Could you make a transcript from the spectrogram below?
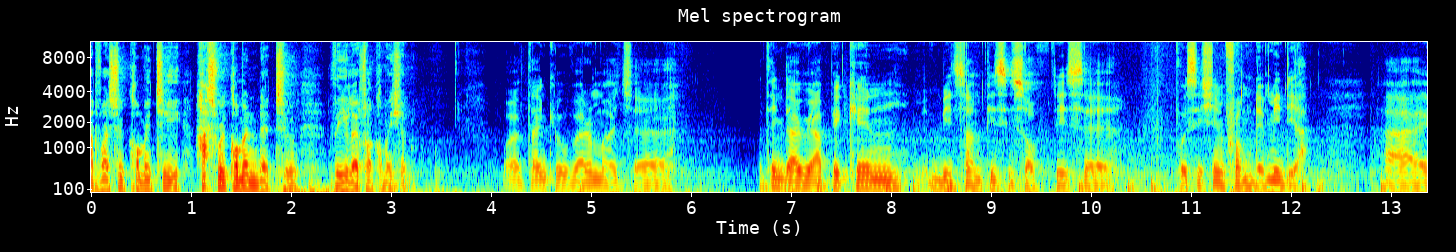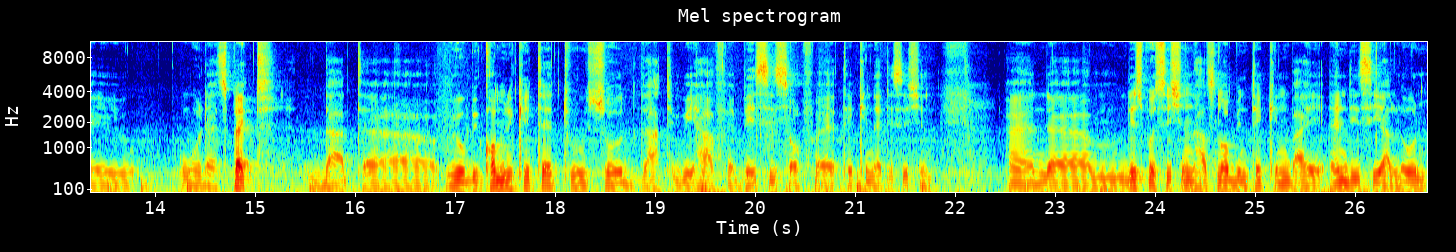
advisory committee has recommended to the Electoral Commission? Well, thank you very much. Uh, I think that we are picking bits and pieces of this uh, position from the media. I would expect that uh, will be communicated to so that we have a basis of uh, taking a decision. And um, this position has not been taken by NDC alone.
